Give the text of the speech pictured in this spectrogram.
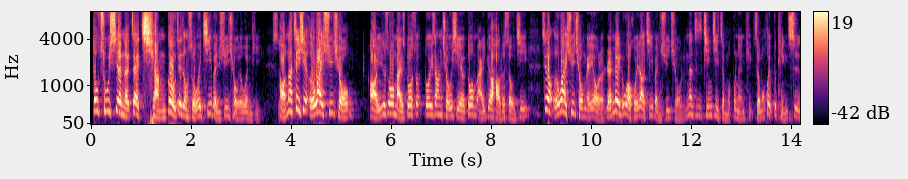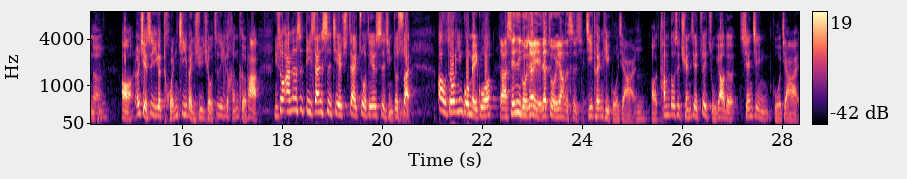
都出现了在抢购这种所谓基本需求的问题。好，那这些额外需求啊，也就是说，我买多多一双球鞋，多买一个好的手机，这种额外需求没有了。人类如果回到基本需求了，那这是经济怎么不能停？怎么会不停滞呢？哦，而且是一个囤基本需求，这是一个很可怕。你说啊，那是第三世界在做这些事情就算，澳洲、英国、美国，对啊，先进国家也在做一样的事情。集团体国家哎，哦，他们都是全世界最主要的先进国家哎，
